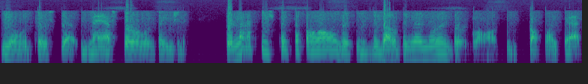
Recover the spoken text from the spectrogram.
you know, just uh, mass sterilization. The Nazis picked up on all this and developing their Nuremberg laws and stuff like that.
